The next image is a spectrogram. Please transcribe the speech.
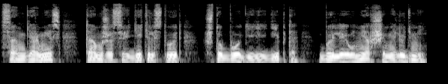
Сам Гермес там же свидетельствует, что боги Египта были умершими людьми.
